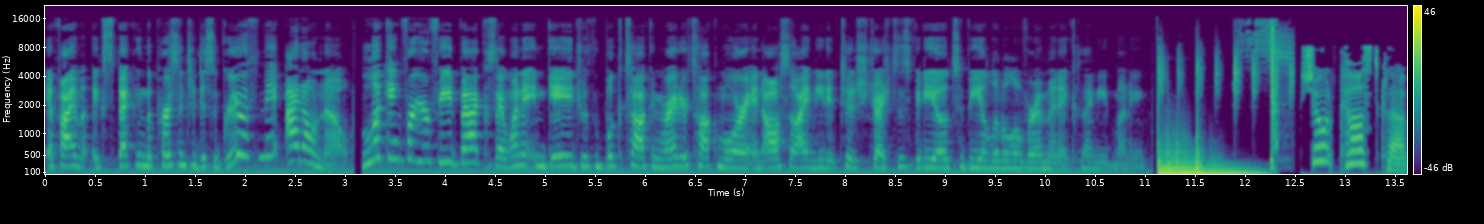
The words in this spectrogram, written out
if I'm expecting the person to disagree with me, I don't know. Looking for your feedback because I want to engage with BookTok and WriterTok more, and also I needed to stretch this video to be a little over a minute because I need money. Short Cast Club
